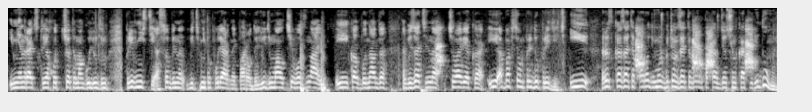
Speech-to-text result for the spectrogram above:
и мне нравится, что я хоть что-то могу людям привнести, особенно ведь непопулярные породы, люди мало чего знают, и как бы надо обязательно человека и обо всем предупредить, и рассказать о породе, может быть, он за это время, пока ждет щенка, передумает.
